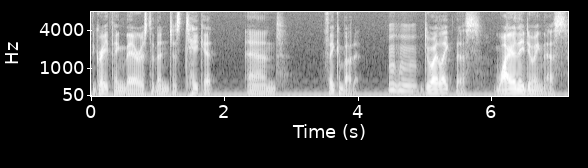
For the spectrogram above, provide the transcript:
the great thing there is to then just take it and think about it. mm-hmm. Do I like this? Why are they doing this?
